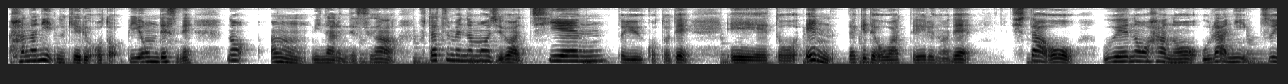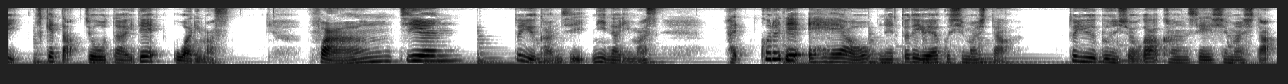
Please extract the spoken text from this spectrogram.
鼻に抜ける音、鼻音ですね、のうんになるんですが、2つ目の文字は遅延ということで、えっ、ー、と、N だけで終わっているので、舌を上の歯の裏についつけた状態で終わります。ファンジエンという感じになります。はい。これで部屋をネットで予約しましたという文章が完成しました。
